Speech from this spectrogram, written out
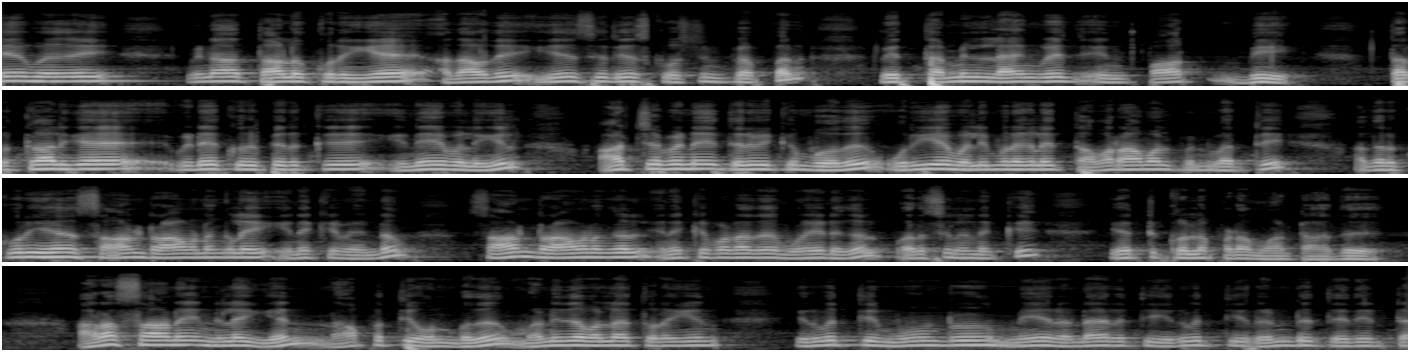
ஏ வினா வினாத்தாளுக்குரிய அதாவது A series question paper with Tamil language in part B தற்காலிக விடைக்குறிப்பிற்கு இணையவழியில் ஆட்சேபனை தெரிவிக்கும் போது உரிய வழிமுறைகளை தவறாமல் பின்பற்றி அதற்குரிய சான்று ஆவணங்களை இணைக்க வேண்டும். சான்று ஆவணங்கள் இணைக்கப்படாத முறையீடுகள் பரிசீலனைக்கு ஏற்றுக்கொள்ளப்பட மாட்டாது. அரசாணை நிலை எண் நாற்பத்தி ஒன்பது மனிதவளத்துறையின் இருபத்தி மூன்று மே ரெண்டாயிரத்தி இருபத்தி ரெண்டு தேதியிட்ட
